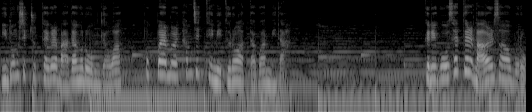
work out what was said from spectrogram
이동식 주택을 마당으로 옮겨와 폭발물 탐지팀이 들어왔다고 합니다. 그리고 새뜰 마을 사업으로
